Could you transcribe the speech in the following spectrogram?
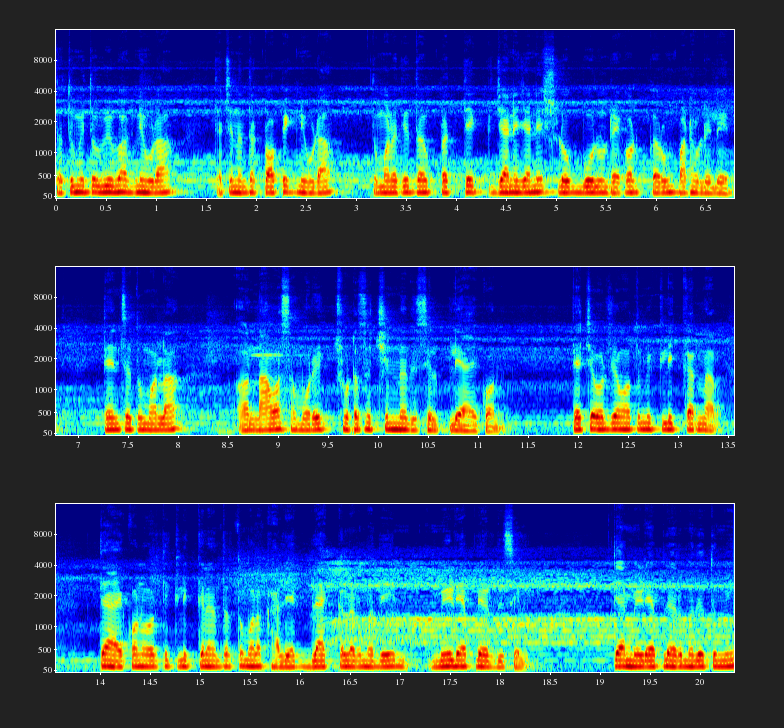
तर तुम्ही तो विभाग निवडा. त्याच्यानंतर टॉपिक निवडा. तुम्हाला तिथं प्रत्येक ज्याने ज्याने श्लोक बोलून रेकॉर्ड करून पाठवलेले आहेत त्यांचं तुम्हाला नावासमोर एक छोटंसं चिन्ह दिसेल प्ले आयकॉन त्याच्यावर जेव्हा तुम्ही क्लिक करणार त्या आयकॉनवरती क्लिक केल्यानंतर तुम्हाला खाली एक ब्लॅक कलरमध्ये मीडिया प्लेअर दिसेल. त्या मीडिया प्लेअरमध्ये तुम्ही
